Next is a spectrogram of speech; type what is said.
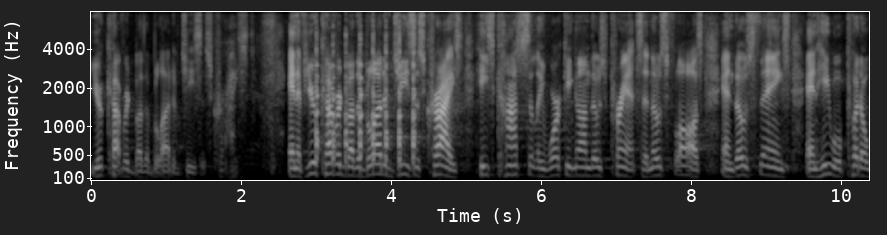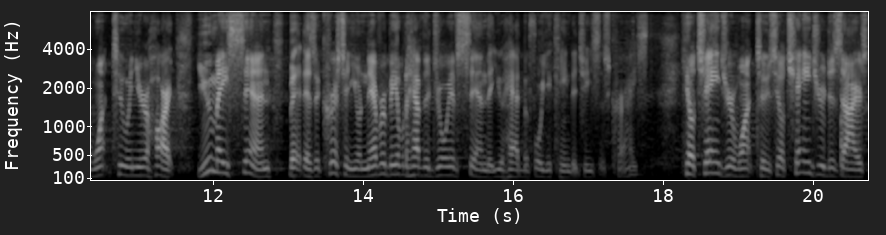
you're covered by the blood of Jesus Christ. And if you're covered by the blood of Jesus Christ, He's constantly working on those prints and those flaws and those things, and He will put a want to in your heart. You may sin, but as a Christian, you'll never be able to have the joy of sin that you had before you came to Jesus Christ. He'll change your want tos. He'll change your desires.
